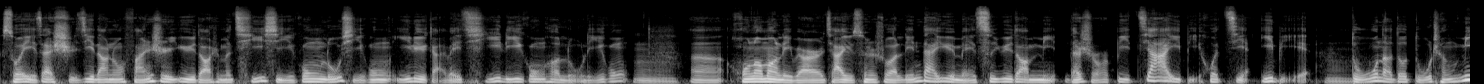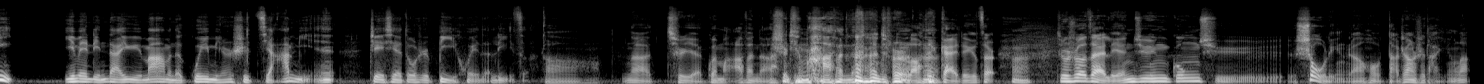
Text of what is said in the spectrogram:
所以在《史记》当中，凡是遇到什么齐僖公、鲁僖公，一律改为齐黎公和鲁黎公。嗯呃，《红楼梦》里边，贾雨村说，林黛玉每次遇到敏的时候，必加一笔或减一笔，嗯，读呢都读成密，因为林黛玉妈妈的闺名是贾敏，这些都是避讳的例子，啊，那其实也怪麻烦的啊，是挺麻烦的。就是老得改这个字儿。嗯，就是说，在联军攻取寿陵，然后打仗是打赢了，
